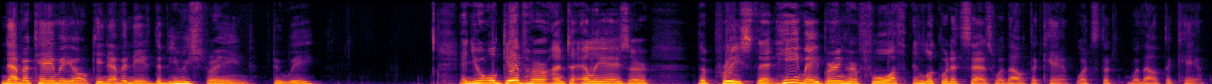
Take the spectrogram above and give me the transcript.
never came a yoke. He never needed to be restrained, do we? And you will give her unto Eleazar the priest that he may bring her forth. And look what it says without the camp. What's the without the camp?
